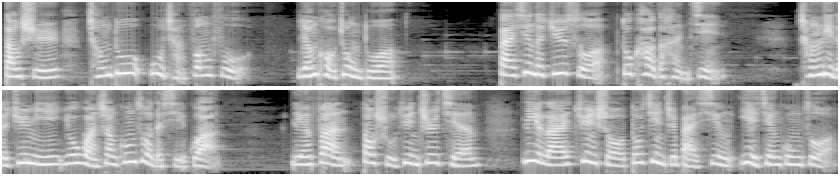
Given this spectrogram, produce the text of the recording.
当时成都物产丰富，人口众多，百姓的居所都靠得很近，城里的居民有晚上工作的习惯。连范到蜀郡之前，历来郡守都禁止百姓夜间工作，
